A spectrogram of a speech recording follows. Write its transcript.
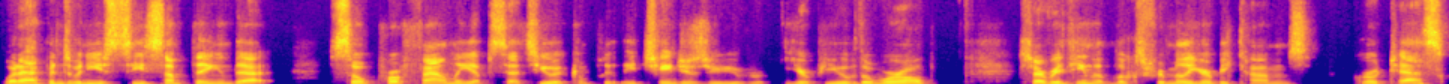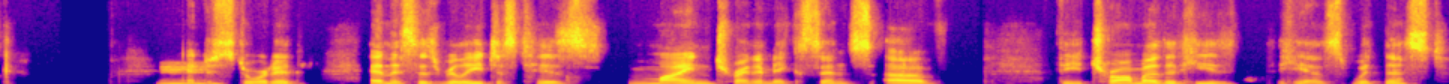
what happens when you see something that so profoundly upsets you, it completely changes your, your view of the world. So everything that looks familiar becomes grotesque mm. and distorted. And this is really just his mind trying to make sense of the trauma that he he has witnessed.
